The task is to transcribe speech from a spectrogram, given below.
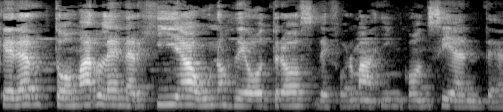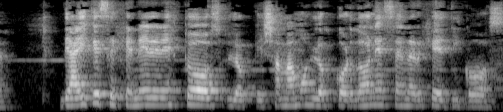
querer tomar la energía unos de otros de forma inconsciente. De ahí que se generen estos, lo que llamamos los cordones energéticos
